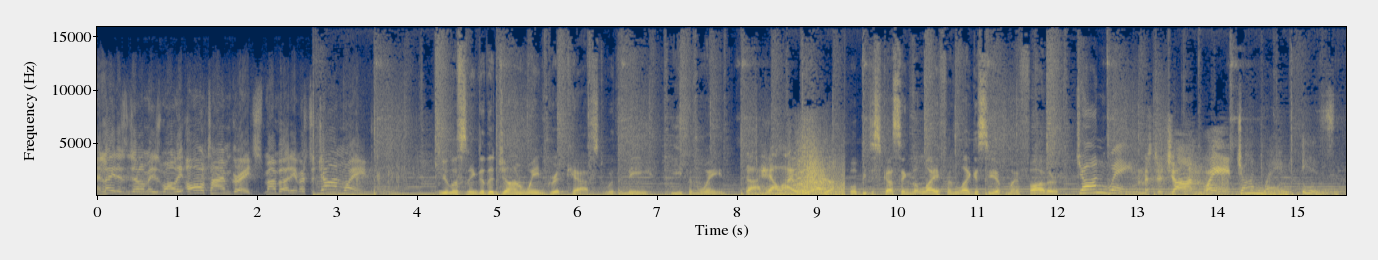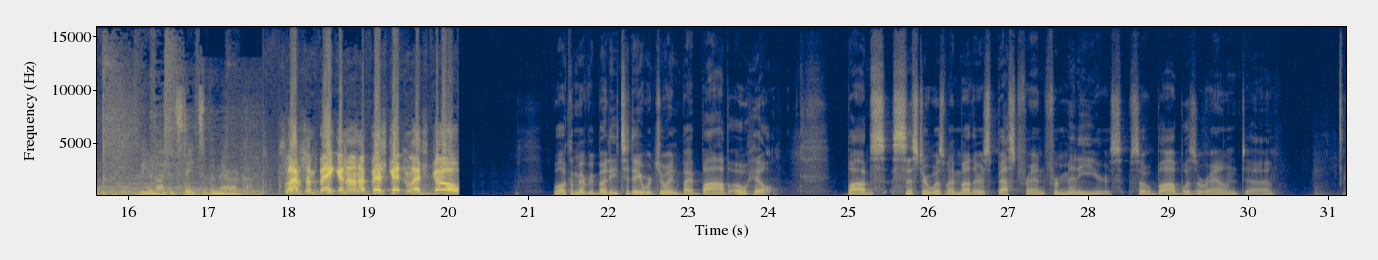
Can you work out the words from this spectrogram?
And ladies and gentlemen, he's one of the all-time greats, my buddy, Mr. John Wayne. You're listening to the John Wayne Gritcast with me, Ethan Wayne. The hell I was. We'll be discussing the life and legacy of my father. John Wayne. Mr. John Wayne. John Wayne is the United States of America. Slap some bacon on a biscuit and let's go. Welcome, everybody. Today we're joined by Bob O'Hill. Bob's sister was my mother's best friend for many years, so Bob was around uh,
